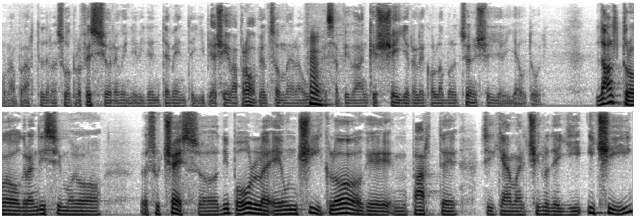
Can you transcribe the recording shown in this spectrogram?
una parte della sua professione, quindi evidentemente gli piaceva proprio, insomma, era uno Mm. che sapeva anche scegliere le collaborazioni, scegliere gli autori. L'altro grandissimo eh, successo di Paul è un ciclo che in parte si chiama il ciclo degli IC,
